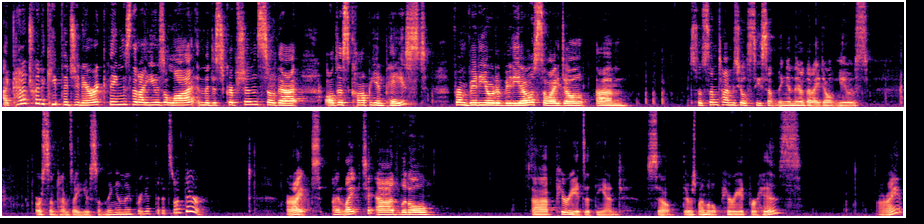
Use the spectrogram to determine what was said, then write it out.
I kind of try to keep the generic things that I use a lot in the description so that I'll just copy and paste from video to video so I don't, um, so sometimes you'll see something in there that I don't use or sometimes I use something and I forget that it's not there. All right, I like to add little uh, periods at the end. So there's my little period for his. All right.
